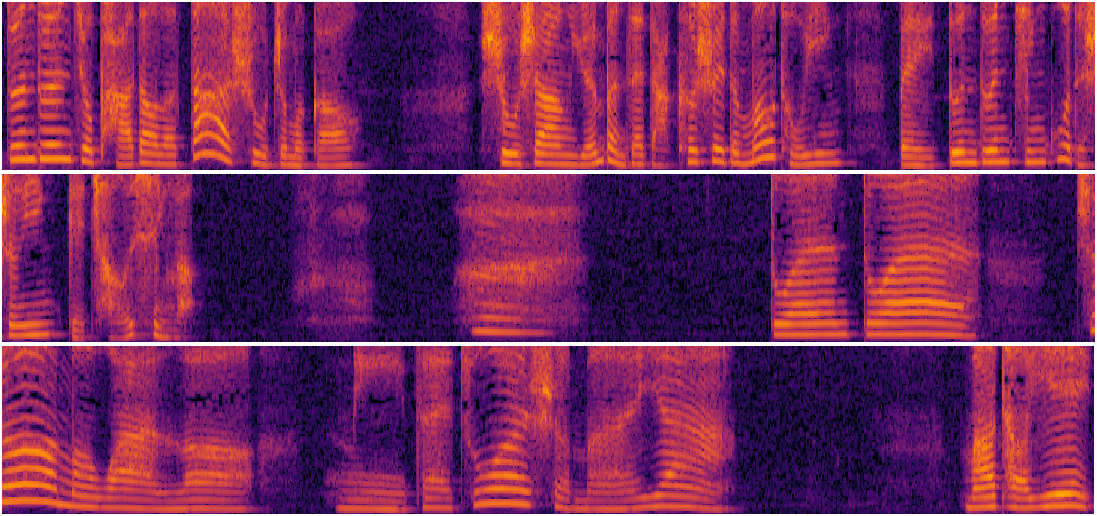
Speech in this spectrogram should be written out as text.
墩墩就爬到了大树这么高，树上原本在打瞌睡的猫头鹰，被墩墩经过的声音给吵醒了。墩墩，这么晚了，你在做什么呀？猫头鹰。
